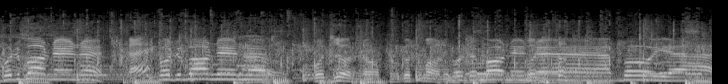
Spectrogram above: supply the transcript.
Good morning. Eh? Good morning. Buongiorno, good morning. Good morning Good- uh, voi. Uh,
